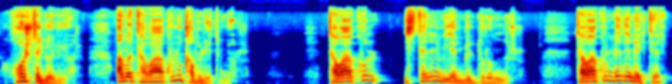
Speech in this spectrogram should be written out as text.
Hoş da görüyor. Ama tevakkülü kabul etmiyor. Tevakkül istenilmeyen bir durumdur. Tevakkül ne demektir?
